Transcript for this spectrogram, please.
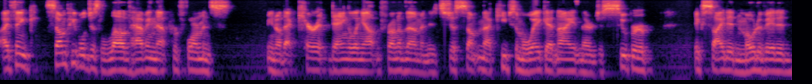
I think some people just love having that performance, you know, that carrot dangling out in front of them, and it's just something that keeps them awake at night, and they're just super excited and motivated,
